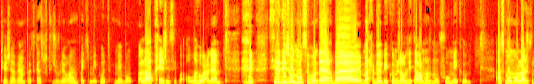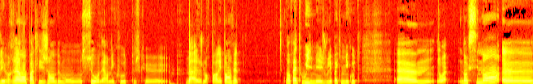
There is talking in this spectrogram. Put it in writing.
que j'avais un podcast parce que je voulais vraiment pas qu'ils m'écoutent. Mais bon, là, après, je sais pas. Allahu alam. S'il y a des gens de mon secondaire, bah, marhaba genre, littéralement, je m'en fous, mais comme, à ce moment-là, je voulais vraiment pas que les gens de mon secondaire m'écoutent parce que, bah, je leur parlais pas, en fait. En fait, oui, mais je voulais pas qu'ils m'écoutent. Euh, ouais. Donc sinon, euh,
